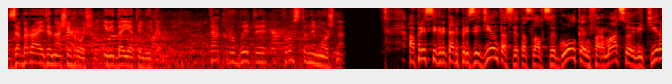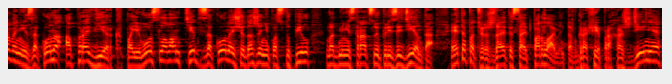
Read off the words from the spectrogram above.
забираєте наші гроші і віддаєте людям. Так робити просто не можна. А пресс-секретарь президента Святослав Цыголко информацию о ветировании закона опроверг. По его словам, текст закона еще даже не поступил в администрацию президента. Это подтверждает и сайт парламента. В графе прохождения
